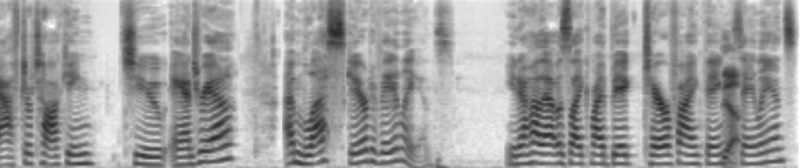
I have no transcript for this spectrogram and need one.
after talking to Andrea, I'm less scared of aliens. You know how that was like my big terrifying thing was Yeah. aliens.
